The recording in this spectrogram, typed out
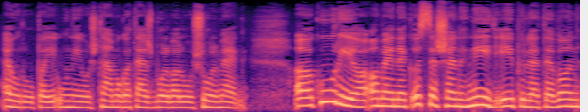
Európai Uniós támogatásból valósul meg. A Kúria, amelynek összesen négy épülete van,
